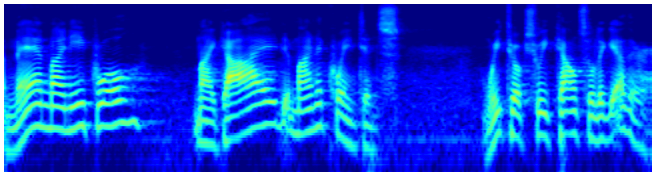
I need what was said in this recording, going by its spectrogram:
a man mine equal, my guide, and mine acquaintance we took sweet counsel together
